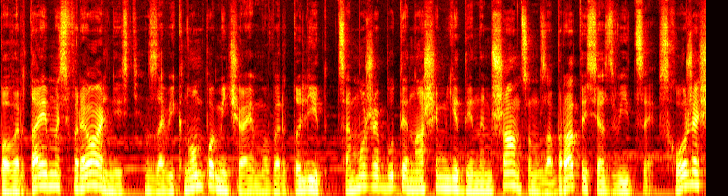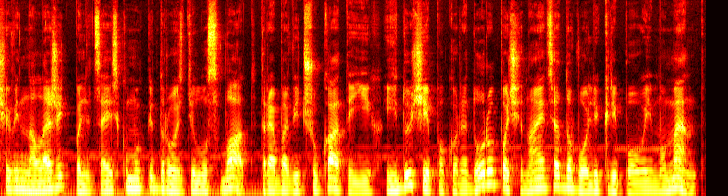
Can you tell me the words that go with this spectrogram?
Повертаємось в реальність. За вікном помічаємо вертоліт. Це може бути нашим єдиним шансом забратися звідси. Схоже, що він належить поліцейському підрозділу СВАТ. Треба відшукати їх. Йдучи по коридору, починається доволі кріповий момент.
